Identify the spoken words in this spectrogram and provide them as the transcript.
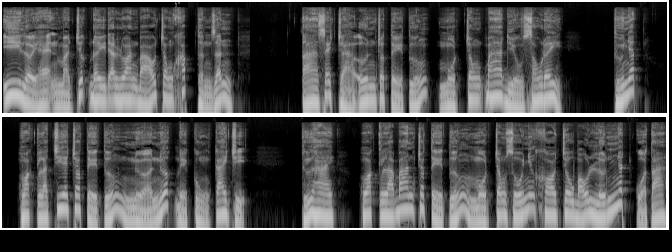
Y lời hẹn mà trước đây đã loan báo trong khắp thần dân, ta sẽ trả ơn cho tể tướng một trong ba điều sau đây. Thứ nhất, hoặc là chia cho tể tướng nửa nước để cùng cai trị. Thứ hai, hoặc là ban cho tể tướng một trong số những kho châu báu lớn nhất của ta.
